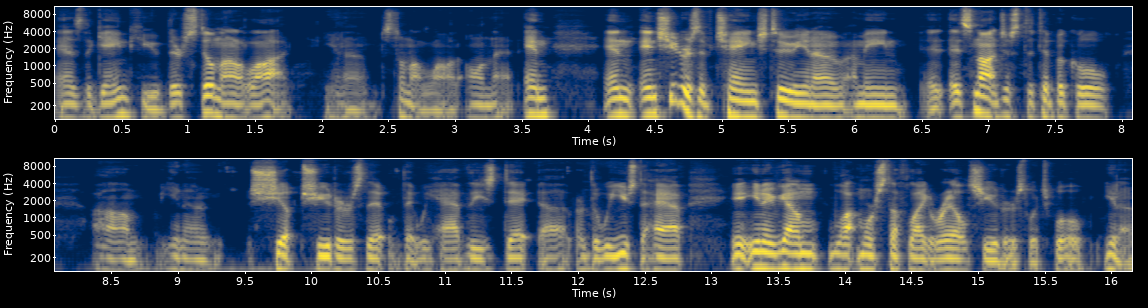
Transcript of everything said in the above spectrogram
as the GameCube, there's still not a lot. You know, still not a lot on that. And and and shooters have changed too. You know, I mean, it, it's not just the typical, um, you know, ship shooters that that we have these days, uh, or that we used to have. You, you know, you've got a lot more stuff like rail shooters, which we'll you know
